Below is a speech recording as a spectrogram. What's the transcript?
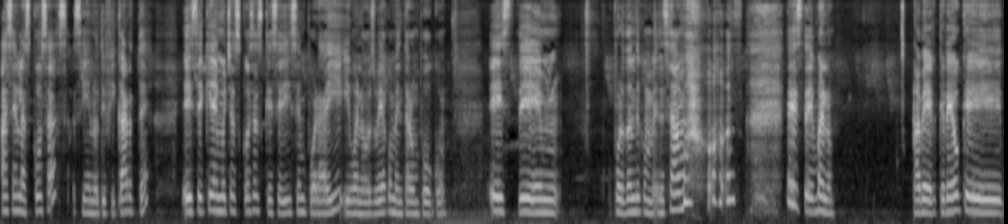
hacen las cosas sin notificarte. Eh, sé que hay muchas cosas que se dicen por ahí y bueno, os voy a comentar un poco. Este, ¿por dónde comenzamos? este, bueno, a ver, creo que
